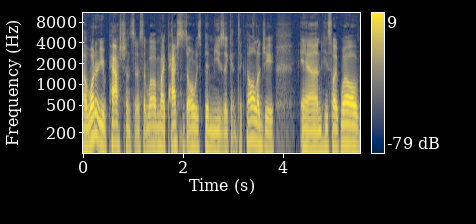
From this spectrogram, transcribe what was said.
uh, what are your passions?" And I said, "Well, my passion's always been music and technology." and he's like, "Well,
